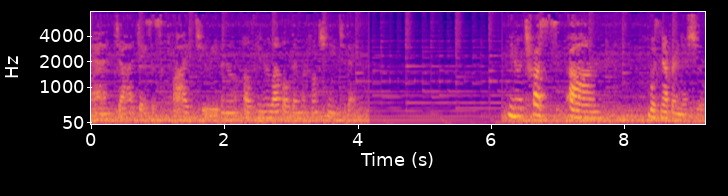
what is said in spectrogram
and uh, days of supply to even a, leaner level than we're functioning today. You know, trust um, was never an issue.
